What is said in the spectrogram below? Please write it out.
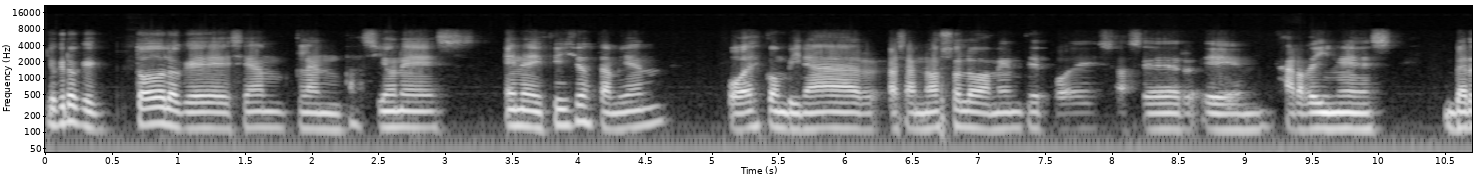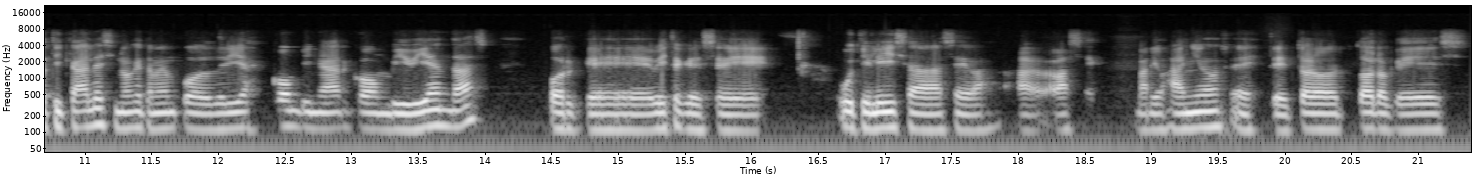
yo creo que todo lo que sean plantaciones en edificios también podés combinar, o sea, no solamente podés hacer eh, jardines verticales, sino que también podrías combinar con viviendas, porque viste que se utiliza hace, hace varios años este, todo, todo lo que es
